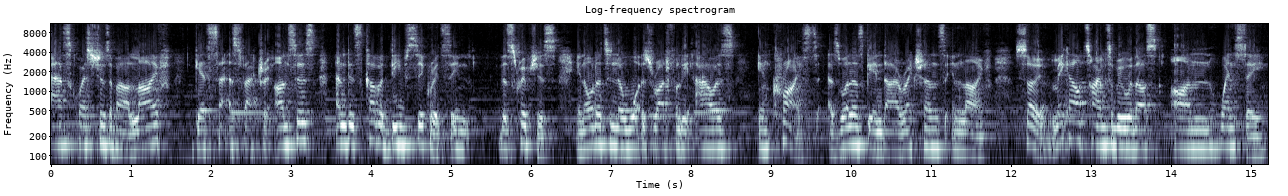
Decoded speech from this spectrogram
ask questions about life, get satisfactory answers, and discover deep secrets in the scriptures in order to know what is rightfully ours in Christ, as well as gain directions in life. So, make our time to be with us on Wednesday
